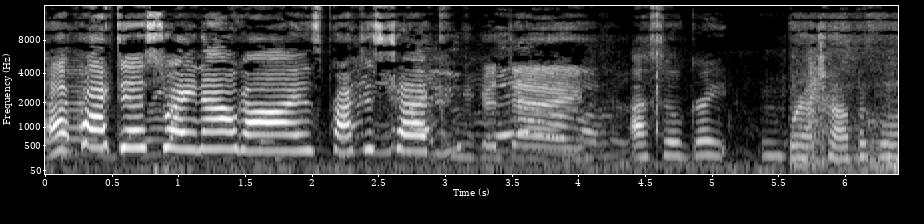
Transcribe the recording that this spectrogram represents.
At practice right now, guys. Practice check. A good day. I feel great. We're at Tropical.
